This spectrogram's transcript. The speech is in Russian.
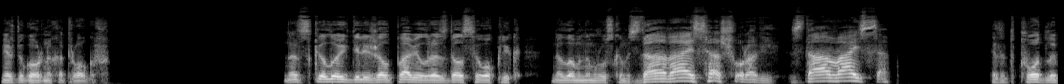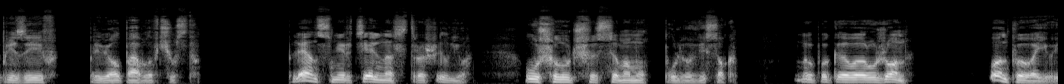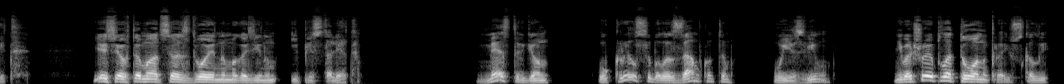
между горных отрогов. Над скалой, где лежал Павел, раздался оклик на ломаном русском «Сдавайся, Шурави, сдавайся!» Этот подлый призыв привел Павла в чувство. Плен смертельно страшил его. Уж лучше самому пулю в висок. Но пока вооружен, он повоюет. Есть автомат со сдвоенным магазином и пистолет. Место, где он укрылся, было замкнутым, уязвимым. Небольшое плато на краю скалы.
